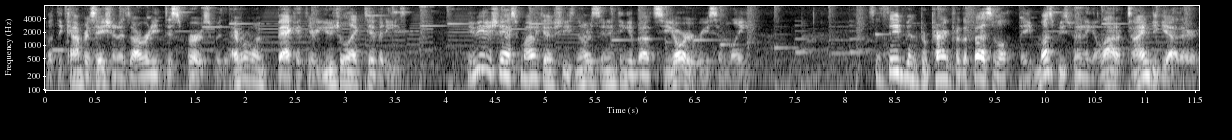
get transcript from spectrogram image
But the conversation has already dispersed with everyone back at their usual activities. Maybe I should ask Monika if she's noticed anything about Sayori recently. Since they've been preparing for the festival, they must be spending a lot of time together.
